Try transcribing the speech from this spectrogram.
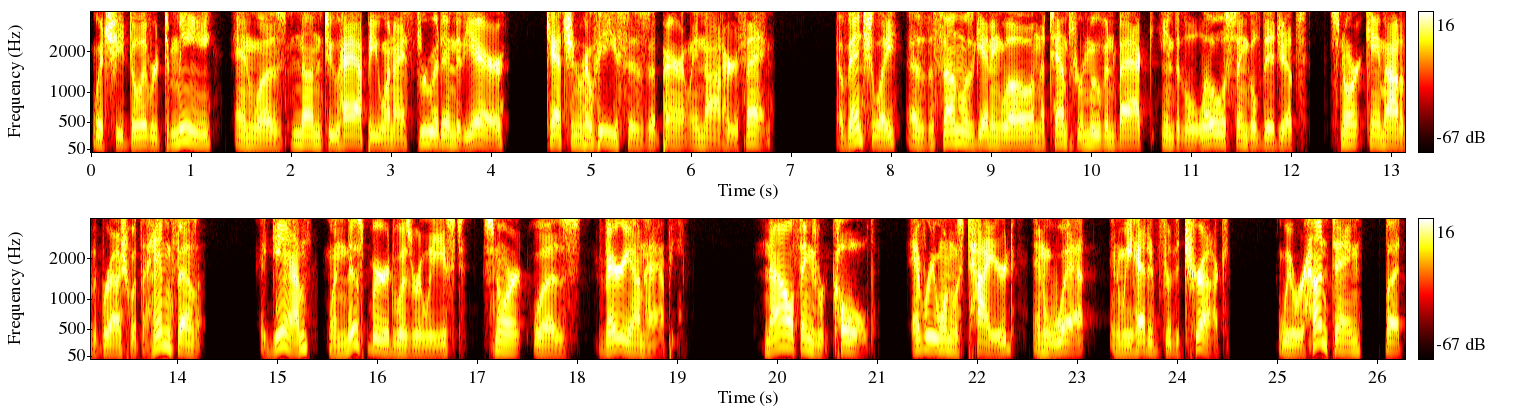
which she delivered to me and was none too happy when I threw it into the air. Catch and release is apparently not her thing. Eventually, as the sun was getting low and the temps were moving back into the low single digits, Snort came out of the brush with a hen pheasant. Again, when this bird was released, Snort was very unhappy. Now things were cold. Everyone was tired and wet, and we headed for the truck. We were hunting, but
